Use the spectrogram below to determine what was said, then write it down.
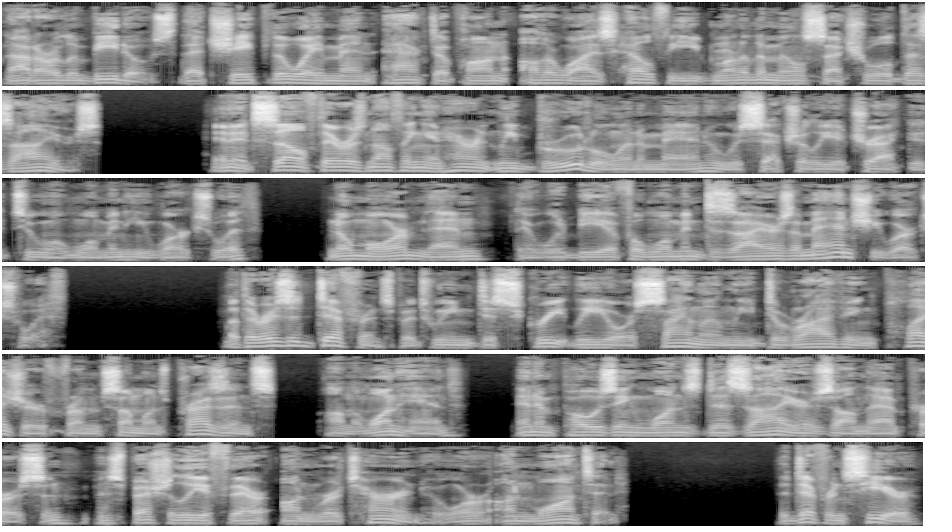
not our libidos, that shape the way men act upon otherwise healthy, run of the mill sexual desires. In itself, there is nothing inherently brutal in a man who is sexually attracted to a woman he works with no more than there would be if a woman desires a man she works with. But there is a difference between discreetly or silently deriving pleasure from someone's presence, on the one hand, and imposing one's desires on that person, especially if they're unreturned or unwanted. The difference here,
